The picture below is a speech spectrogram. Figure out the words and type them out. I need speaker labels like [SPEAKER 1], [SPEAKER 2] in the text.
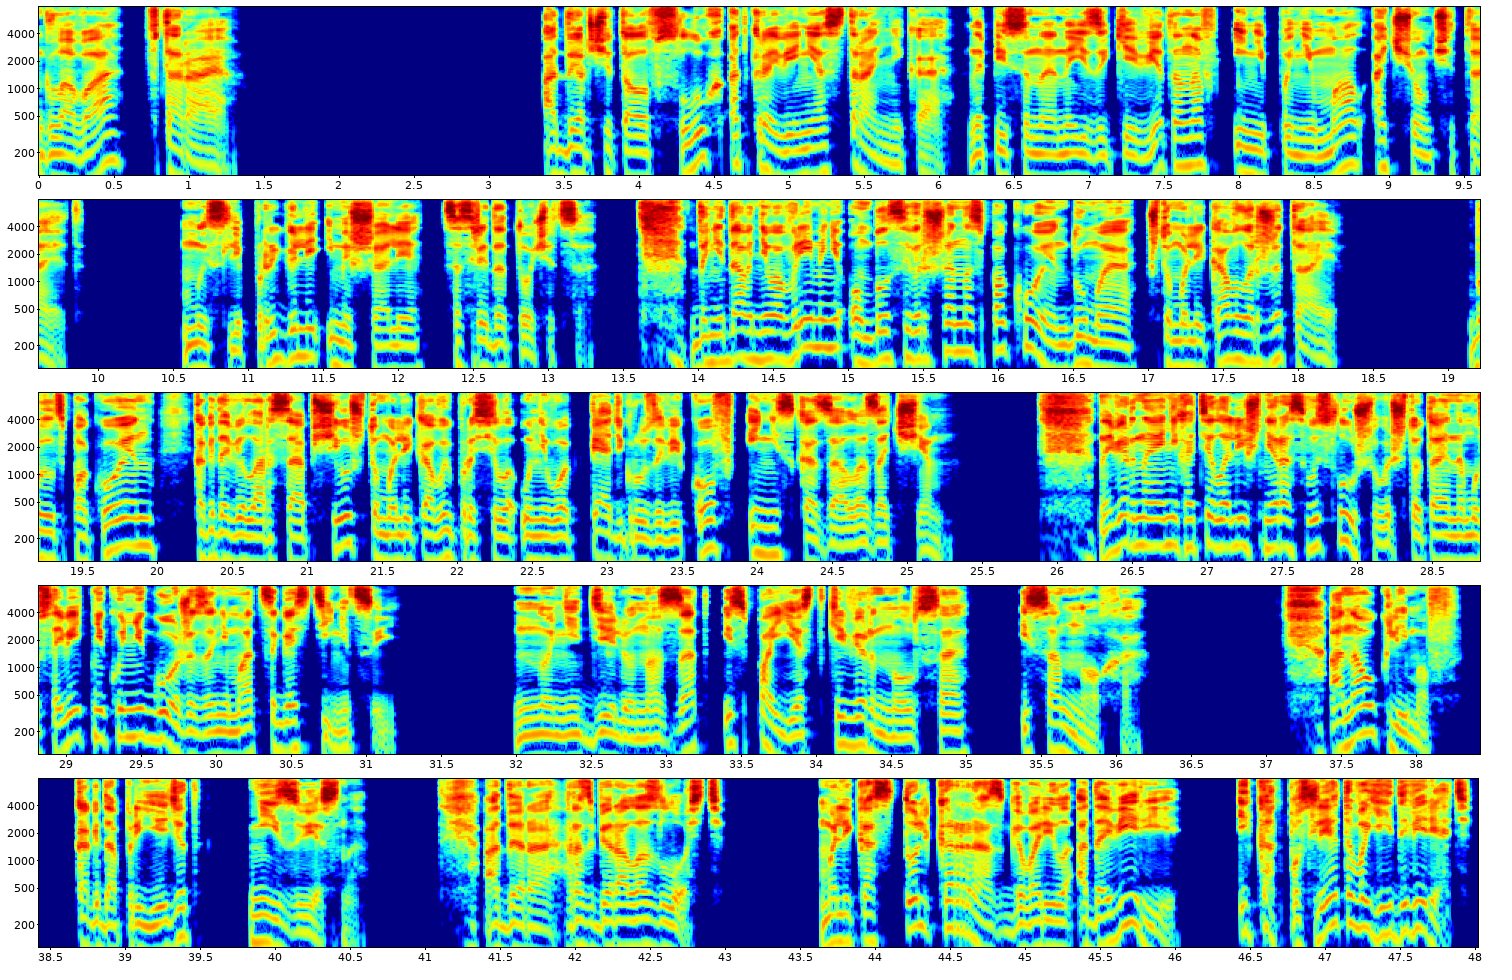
[SPEAKER 1] Глава вторая. Адер читал вслух «Откровение странника», написанное на языке ветонов, и не понимал, о чем читает. Мысли прыгали и мешали сосредоточиться. До недавнего времени он был совершенно спокоен, думая, что Маляка в Ларжетае. Был спокоен, когда Вилар сообщил, что Маляка выпросила у него пять грузовиков и не сказала зачем. Наверное, не хотела лишний раз выслушивать, что тайному советнику негоже заниматься гостиницей. Но неделю назад из поездки вернулся Исаноха. Она у Климов. Когда приедет, неизвестно. Адера разбирала злость. Малика столько раз говорила о доверии, и как после этого ей доверять?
